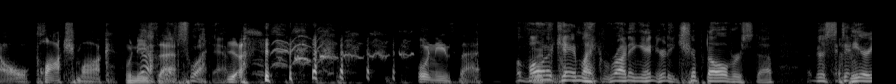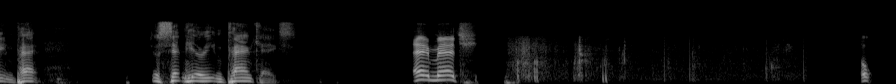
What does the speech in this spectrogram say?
Oh, clock schmuck. Who needs Yeah, that? that's what happened. Yeah. Who needs that? Pavona came like running in here. and He tripped over stuff. I'm just sitting here eating pan, just sitting here eating pancakes. Hey, Mitch. Oh.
